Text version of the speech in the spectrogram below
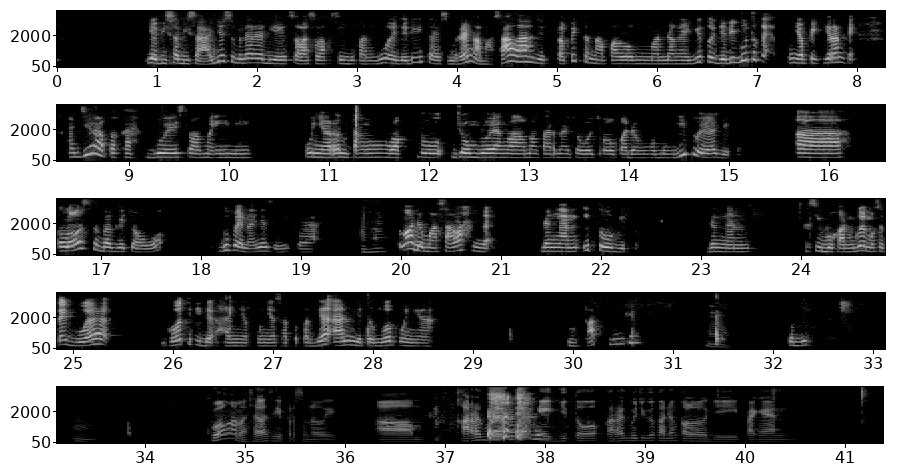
ya bisa-bisa aja sebenarnya di sela-sela kesibukan gue. Jadi kayak sebenarnya nggak masalah gitu. Tapi kenapa lo memandangnya gitu? Jadi gue tuh kayak punya pikiran kayak anjir apakah gue selama ini punya rentang waktu jomblo yang lama karena cowok-cowok pada ngomong gitu ya? Gitu. Eh lo sebagai cowok gue pengen nanya sih kayak Mhm. lo ada masalah nggak dengan itu gitu? Dengan kesibukan gue? Maksudnya gue gue tidak hanya punya satu kerjaan gitu gue punya empat mungkin Hmm, lebih hmm. Gue gak masalah sih personally. Um, karena gue kayak gitu. Karena gue juga kadang kalau lagi pengen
